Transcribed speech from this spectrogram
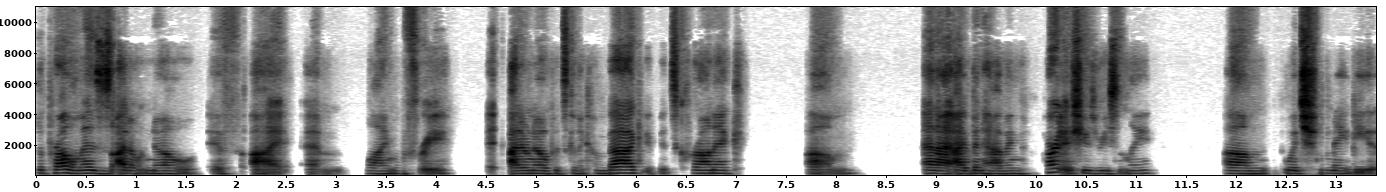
the problem is, is I don't know if I am Lyme free. I don't know if it's going to come back, if it's chronic. Um, and I, have been having heart issues recently, um, which may be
